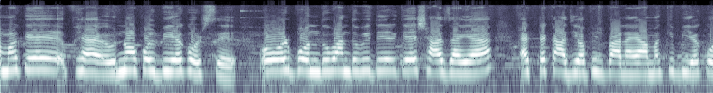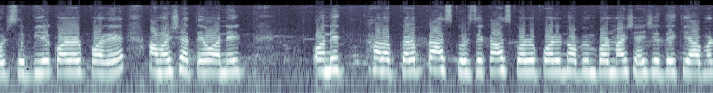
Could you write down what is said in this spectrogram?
আমাকে নকল বিয়ে করছে। ওর বন্ধু বান্ধবীদেরকে সাজাইয়া একটা কাজী অফিস বানায় আমাকে বিয়ে করছে। বিয়ে করার পরে আমার সাথে অনেক অনেক খারাপ খারাপ কাজ করছে। কাজ করার পরে নভেম্বর মাসে এসে দেখি আমার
